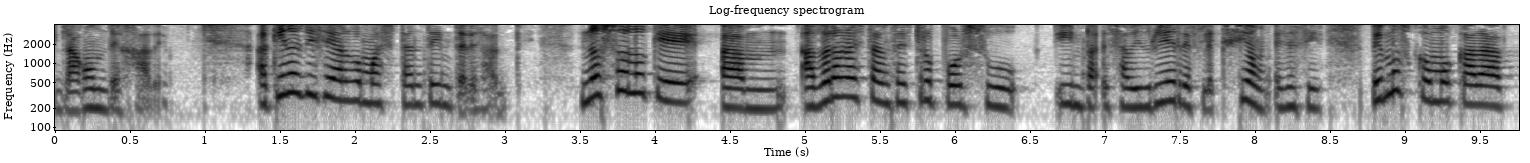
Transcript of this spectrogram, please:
dragón de Jade. Aquí nos dice algo bastante interesante. No solo que adoran a este ancestro por su sabiduría y reflexión. Es decir, vemos cómo cada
